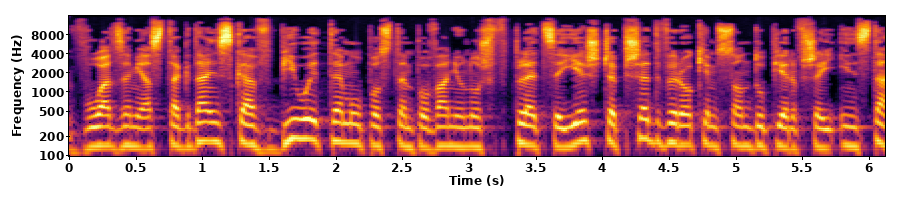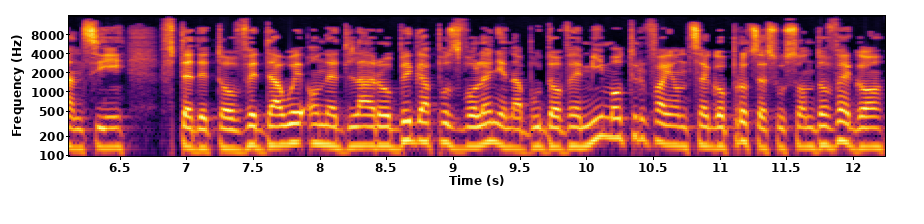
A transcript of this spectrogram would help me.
Władze miasta Gdańska wbiły temu postępowaniu nóż w plecy jeszcze przed wyrokiem sądu pierwszej instancji. Wtedy to wydały one dla Robyga pozwolenie na budowę mimo trwającego procesu sądowego.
